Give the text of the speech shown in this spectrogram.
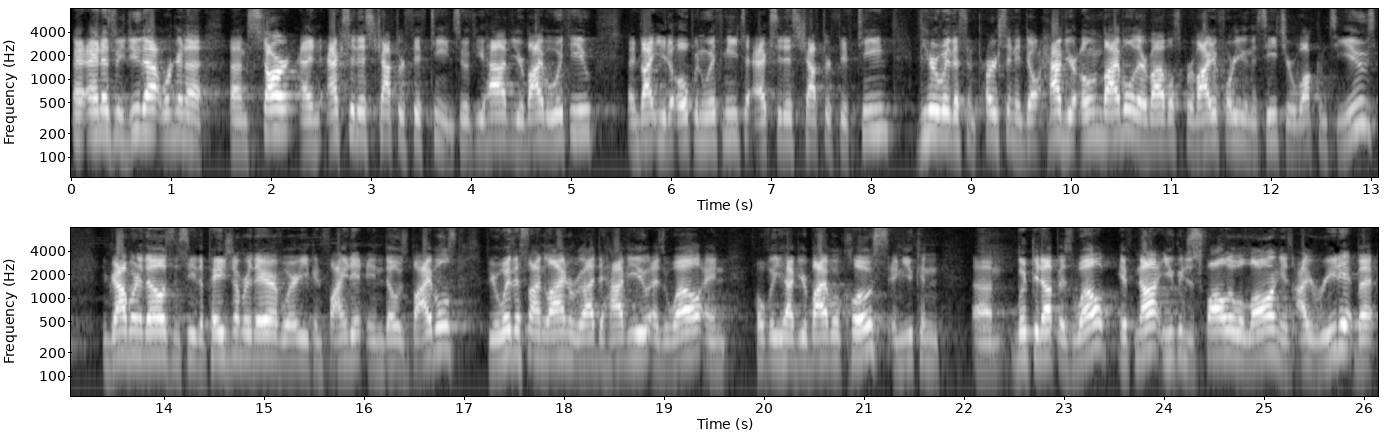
And as we do that, we're going to um, start in Exodus chapter 15. So if you have your Bible with you, I invite you to open with me to Exodus chapter 15. If you're with us in person and don't have your own Bible, there are Bibles provided for you in the seats you're welcome to use. You can grab one of those and see the page number there of where you can find it in those Bibles. If you're with us online, we're glad to have you as well. And hopefully you have your Bible close and you can um, look it up as well. If not, you can just follow along as I read it. But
